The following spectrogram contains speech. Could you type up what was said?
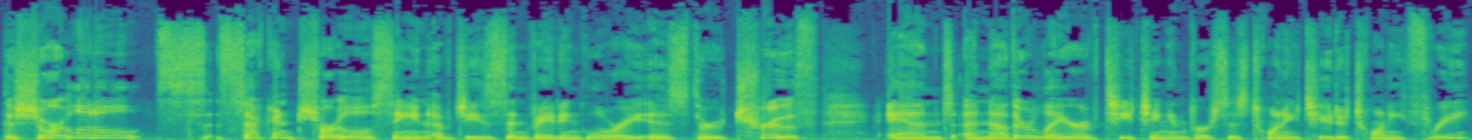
the short little second short little scene of Jesus invading glory is through truth and another layer of teaching in verses 22 to 23.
